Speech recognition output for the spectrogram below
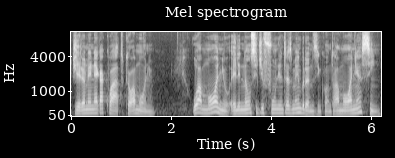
gerando NH4, que é o amônio. O amônio ele não se difunde entre as membranas, enquanto a amônia sim.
